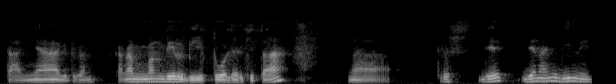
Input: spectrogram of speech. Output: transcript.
ditanya gitu kan. Karena memang dia lebih tua dari kita. Nah, terus dia dia nanya gini.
